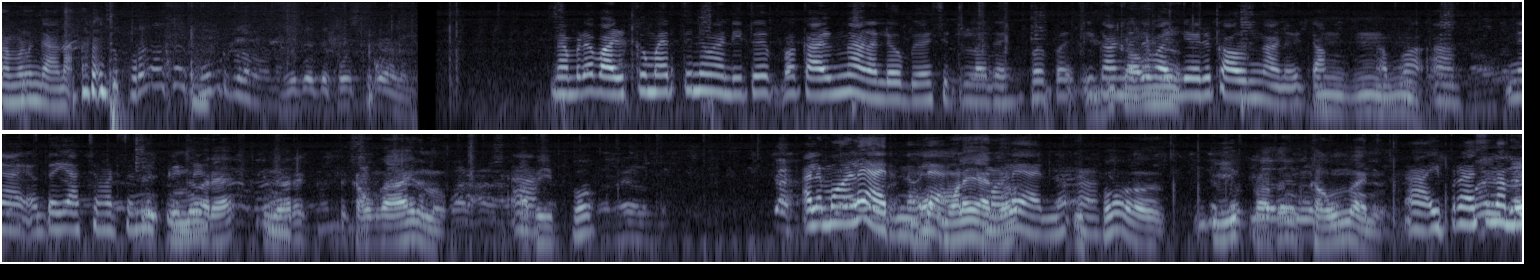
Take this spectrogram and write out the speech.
നമ്മളും കാണാം. നമ്മുടെ വഴുക്കുമരത്തിന് വേണ്ടിയിട്ട് ഇപ്പൊ കഴുങ്ങാണല്ലോ ഉപയോഗിച്ചിട്ടുള്ളത്. ഇപ്പൊ ഇപ്പൊ ഈ കാണുന്നത് വലിയൊരു കവുങ്ങാണ് കേട്ടോ. അപ്പൊ ആ ഞാൻ ഈ വരെ കവുങ്ങായിരുന്നു. ഇപ്പൊ അല്ല മുളയായിരുന്നു അല്ലേ? മുളയായിരുന്നു. ആ. ഇപ്രാവശ്യം നമ്മൾ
